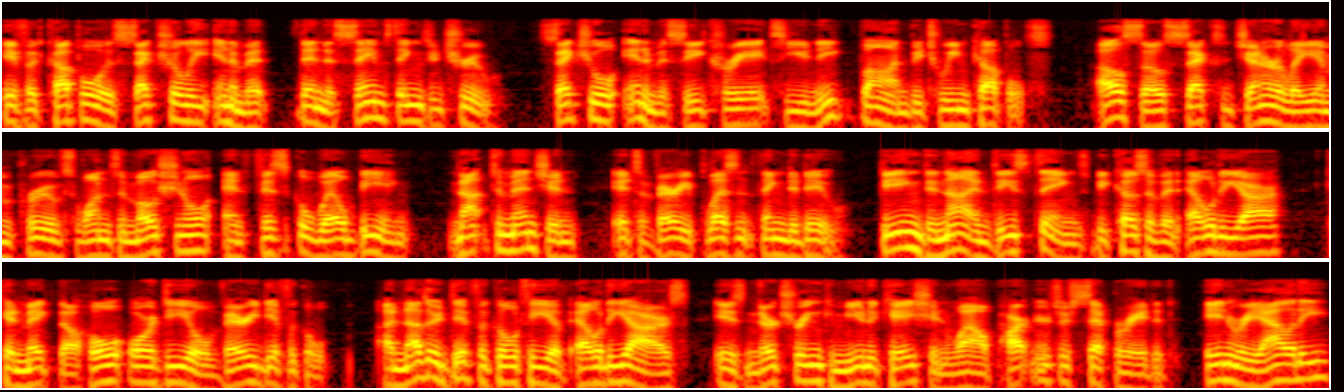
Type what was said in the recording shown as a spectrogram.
If a couple is sexually intimate, then the same things are true. Sexual intimacy creates a unique bond between couples. Also, sex generally improves one's emotional and physical well-being. Not to mention, it's a very pleasant thing to do. Being denied these things because of an LDR can make the whole ordeal very difficult. Another difficulty of LDRs is nurturing communication while partners are separated. In reality,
